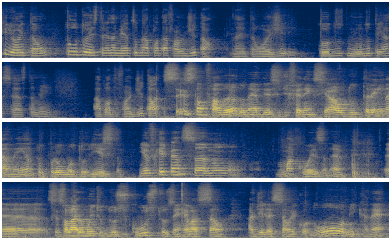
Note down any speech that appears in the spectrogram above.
criou então todo esse treinamento na plataforma digital. Né? Então hoje todo mundo tem acesso também à plataforma digital. Vocês estão falando né, desse diferencial do treinamento para o motorista e eu fiquei pensando numa coisa, né? É, vocês falaram muito dos custos em relação à direção econômica, né?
